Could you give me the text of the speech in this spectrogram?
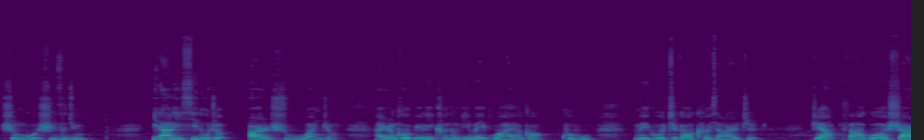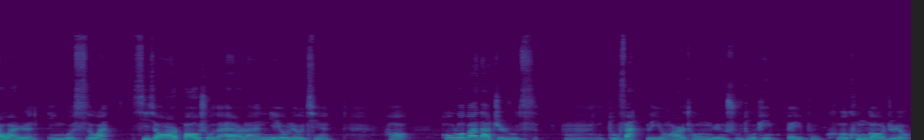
胜过十字军）。意大利吸毒者二十五万整，按人口比例可能比美国还要高（括弧美国之高可想而知）。这样，法国十二万人，英国四万，细小而保守的爱尔兰也有六千。好，欧罗巴大致如此。嗯，毒贩利用儿童运输毒品被捕和控告之有。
